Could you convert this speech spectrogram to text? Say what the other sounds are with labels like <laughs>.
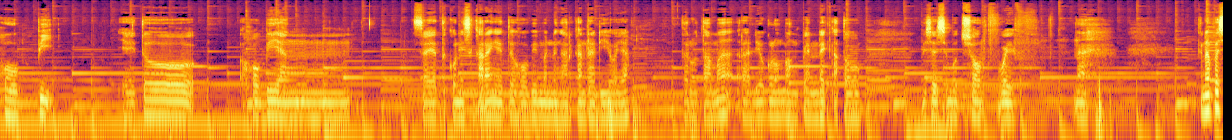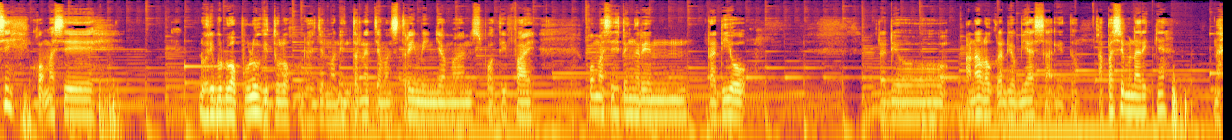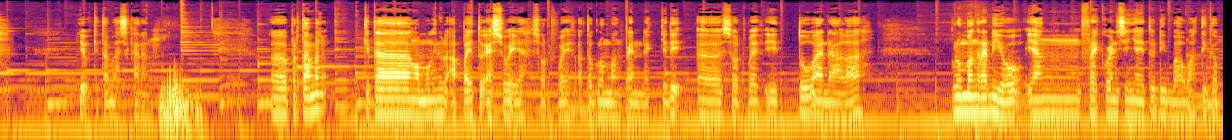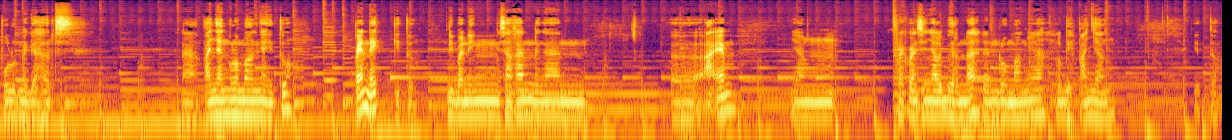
hobi. Yaitu hobi yang saya tekuni sekarang yaitu hobi mendengarkan radio ya. Terutama radio gelombang pendek atau bisa disebut shortwave nah kenapa sih kok masih 2020 gitu loh. Udah zaman internet zaman streaming zaman Spotify. Kok masih dengerin radio. Radio analog radio biasa gitu. Apa sih menariknya? Nah yuk kita bahas sekarang. E, pertama kita ngomongin dulu apa itu SW ya shortwave atau gelombang pendek. Jadi e, shortwave itu adalah gelombang radio yang frekuensinya itu di bawah 30 MHz. Nah, panjang gelombangnya itu pendek gitu dibanding misalkan dengan uh, eh, AM yang frekuensinya lebih rendah dan gelombangnya lebih panjang gitu.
